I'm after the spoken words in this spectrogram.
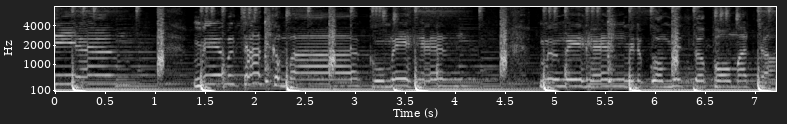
ดีเอ็มเมียมึงทักเข้ามา กูไม่เห็น มึงไม่เห็นไม่ต้องกลัวมิสเตอร์โพมาจับ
